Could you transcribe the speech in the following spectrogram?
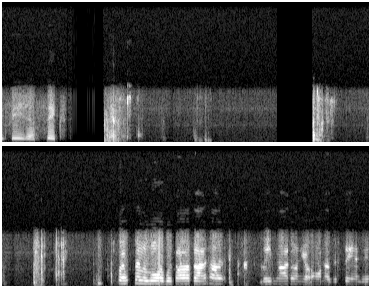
Ephesians 6. Yes. Trust in the Lord with all thy heart. Lean not on your own understanding.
